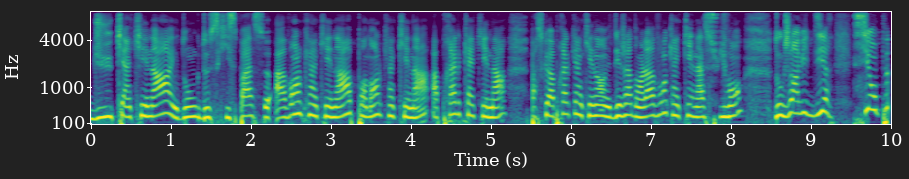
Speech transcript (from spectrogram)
du quinquennat et donc de ce qui se passe avant le quinquennat, pendant le quinquennat, après le quinquennat, parce qu'après le quinquennat, on est déjà dans l'avant-quinquennat suivant. Donc j'ai envie de dire, si on peut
